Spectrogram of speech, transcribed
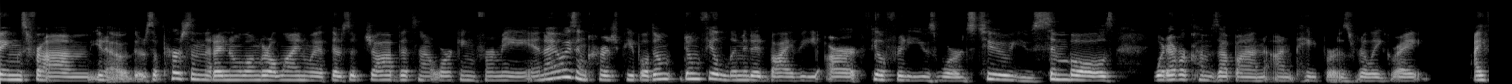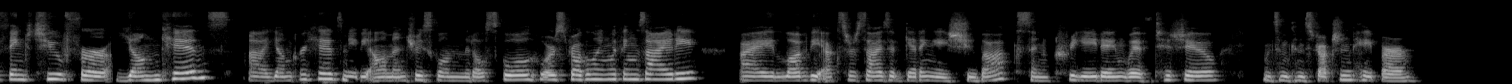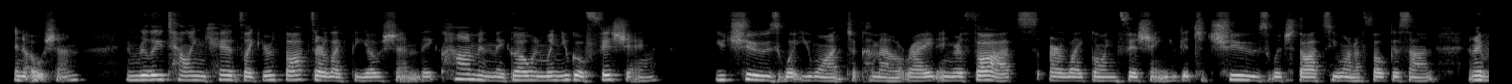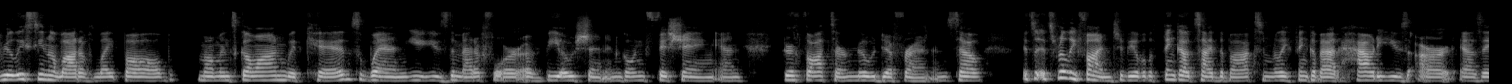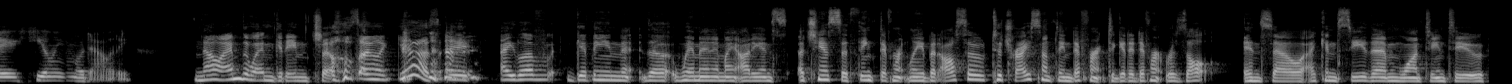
things from you know there's a person that i no longer align with there's a job that's not working for me. And i always encourage people don't don't feel limited by the art. Feel free to use words too use symbols. Whatever comes up on on paper is really great. I think too for young kids uh, younger kids maybe elementary school and middle school who are struggling with anxiety i love the exercise of getting a shoebox and creating with tissue and some construction paper an ocean and really telling kids like your thoughts are like the ocean. They come and they go and when you go fishing you choose what you want to come out right? And your thoughts are like going fishing. You get to choose which thoughts you want to focus on. And i've really seen a lot of light bulb moments go on with kids when you use the metaphor of the ocean and going fishing and your thoughts are no different. And so it's it's really fun to be able to think outside the box and really think about how to use art as a healing modality. No, I'm the one getting chills. I'm like, yes, I I love giving the women in my audience a chance to think differently, but also to try something different to get a different result. And so I can see them wanting to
